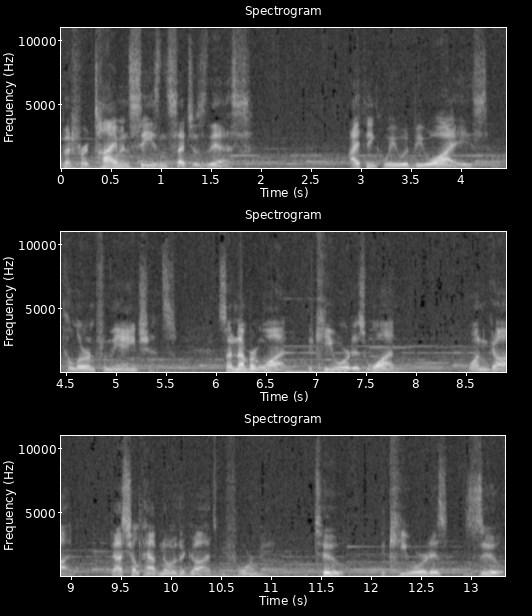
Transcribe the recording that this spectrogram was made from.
but for a time and season such as this, I think we would be wise to learn from the ancients. So, number one, the key word is one one God. Thou shalt have no other gods before me. Two, the key word is zoo.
